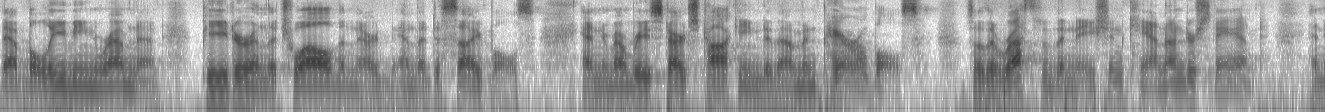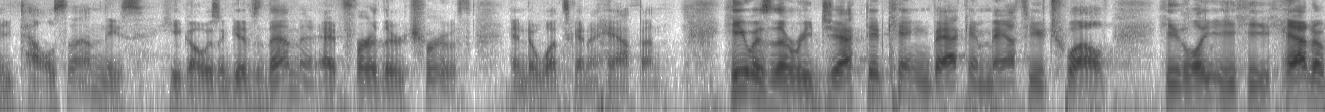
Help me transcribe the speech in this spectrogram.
that believing remnant, Peter and the 12 and, their, and the disciples. And remember, he starts talking to them in parables. So the rest of the nation can't understand. And he tells them these, he goes and gives them a, further truth into what's going to happen. He was the rejected king back in Matthew 12. He, he had a,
